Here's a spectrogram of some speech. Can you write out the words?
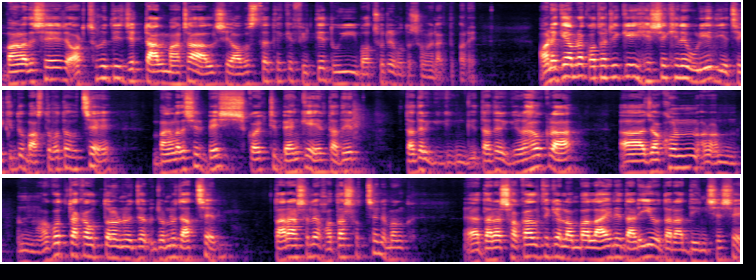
বাংলাদেশের অর্থনীতির যে টাল মাটাল, সে অবস্থা থেকে ফিরতে দুই বছরের মতো সময় লাগতে পারে। অনেকে আমরা কথাটিকে হেসে খেলে উড়িয়ে দিয়েছি, কিন্তু বাস্তবতা হচ্ছে বাংলাদেশের বেশ কয়েকটি ব্যাংকের তাদের তাদের তাদের গ্রাহকরা যখন নগদ টাকা উত্তোলনের জন্য যাচ্ছেন, তারা আসলে হতাশ হচ্ছেন এবং তারা সকাল থেকে লম্বা লাইনে দাঁড়িয়েও তারা দিন শেষে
